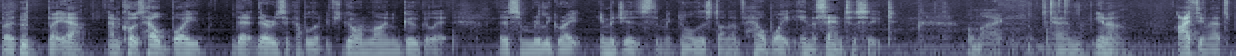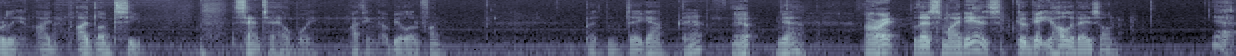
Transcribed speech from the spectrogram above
But hmm. but yeah, and of course Hellboy. There there is a couple of if you go online and Google it, there's some really great images that Mignola's done of Hellboy in a Santa suit, Oh my. and you know, I think that's brilliant. I I'd love to see Santa Hellboy. I think that would be a lot of fun. But there you go. Yeah. Yep. Yeah. All right. Well, there's some ideas. Go get your holidays on. Yeah,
